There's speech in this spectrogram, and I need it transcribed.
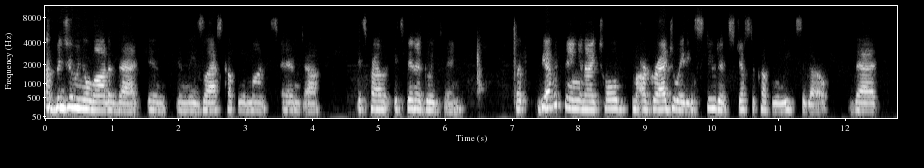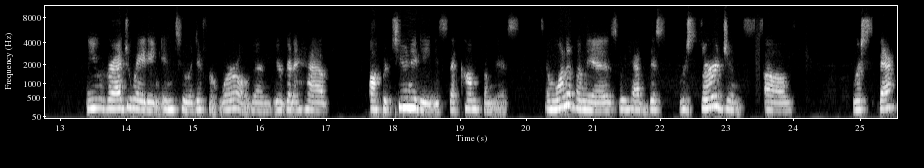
I've been doing a lot of that in, in these last couple of months and uh, it's probably it's been a good thing. But the other thing, and I told our graduating students just a couple of weeks ago that you're graduating into a different world and you're going to have opportunities that come from this. And one of them is we have this resurgence of respect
